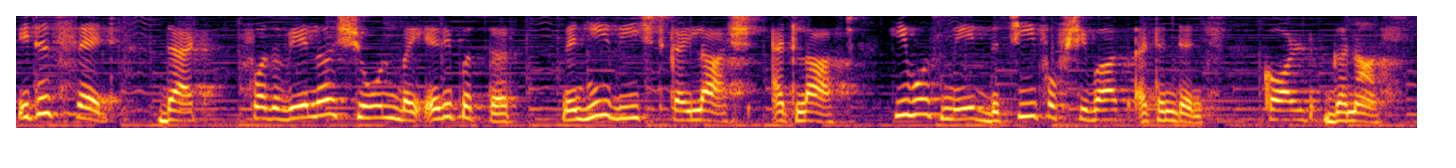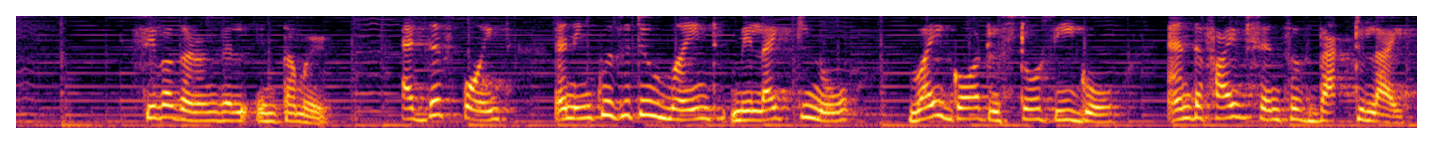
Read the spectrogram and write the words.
It is said that for the valor shown by Eripattar when he reached Kailash at last, he was made the chief of Shiva's attendants called Ganas. Sivaganangal in Tamil. At this point, an inquisitive mind may like to know why God restores ego and the five senses back to life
